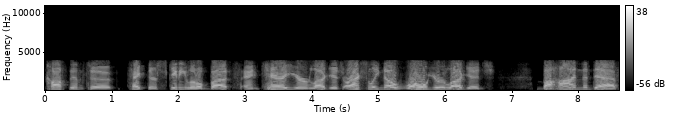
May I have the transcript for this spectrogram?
costs them to take their skinny little butts and carry your luggage, or actually, no, roll your luggage behind the desk.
